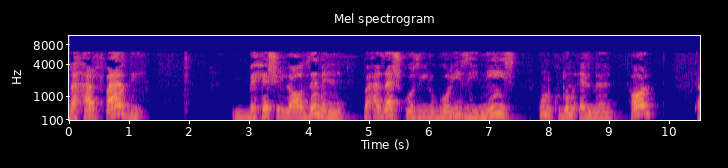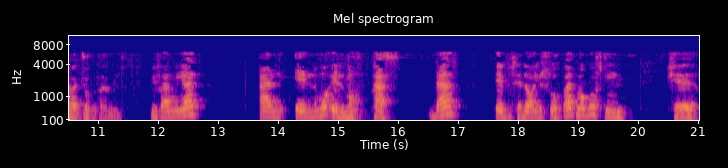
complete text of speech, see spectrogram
و هر فردی بهش لازمه و ازش گزیر و گریزی نیست. اون کدوم علمه حال توجه بفرمایید. میفرماید العلم و علمان. پس در ابتدای صحبت ما گفتیم که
